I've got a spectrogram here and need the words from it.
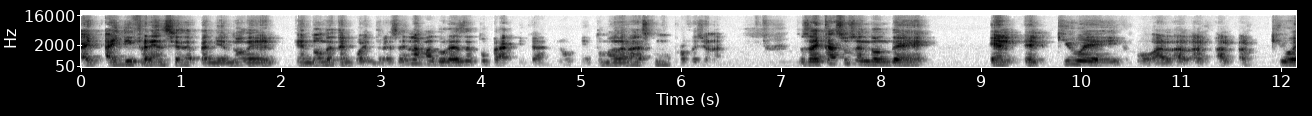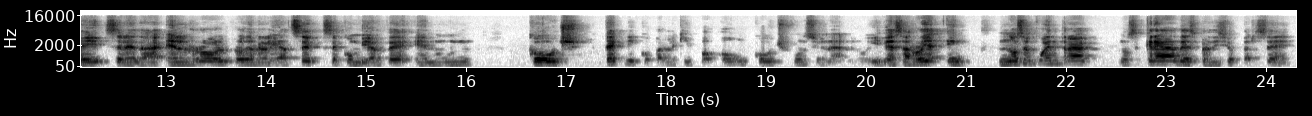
hay, hay diferencia dependiendo de en dónde te encuentres, en la madurez de tu práctica, ¿no? Y tu madurez como profesional. Entonces hay casos en donde el, el QA o al, al, al, QA se le da el rol, pero en realidad se, se convierte en un coach técnico para el equipo o un coach funcional ¿no? y desarrolla, en, no se encuentra, no se crea desperdicio per se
